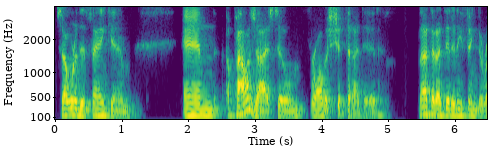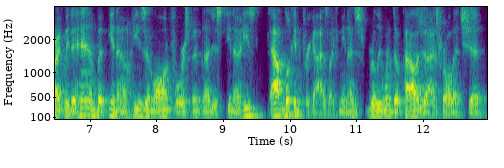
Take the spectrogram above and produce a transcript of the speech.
So I wanted to thank him and apologize to him for all the shit that I did not that I did anything directly to him, but you know, he's in law enforcement and I just, you know, he's out looking for guys like me. And I just really wanted to apologize for all that shit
